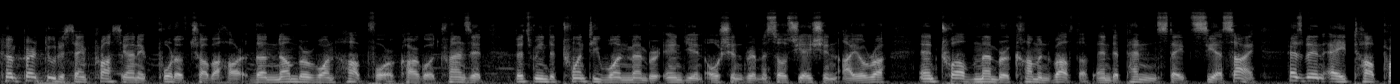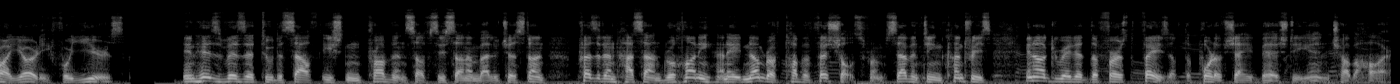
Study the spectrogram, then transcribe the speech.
compared to the same process. port of Chabahar, the number one hub for cargo transit between the 21-member Indian Ocean Rim Association IORA and 12-member Commonwealth of Independent States CSI, has been a top priority for years. In his visit to the southeastern province of Sistan and Baluchistan, President Hassan Rouhani and a number of top officials from 17 countries inaugurated the first phase of the port of Shahid Beheshti in Chabahar.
